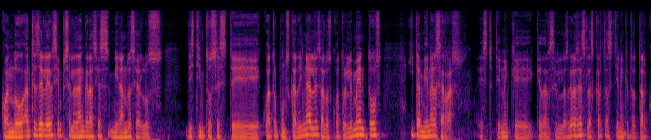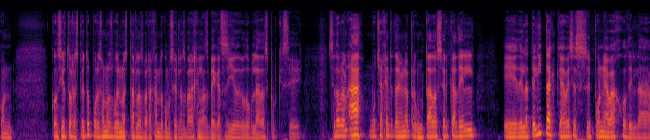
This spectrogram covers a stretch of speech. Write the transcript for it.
cuando antes de leer siempre se le dan gracias mirando hacia los distintos este cuatro puntos cardinales a los cuatro elementos y también al cerrar este tienen que, que darse las gracias las cartas se tienen que tratar con con cierto respeto por eso no es bueno estarlas barajando como se las baraja en Las Vegas así dobladas porque se se doblan. Ah, mucha gente también me ha preguntado acerca del, eh, de la telita que a veces se pone abajo de, la,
